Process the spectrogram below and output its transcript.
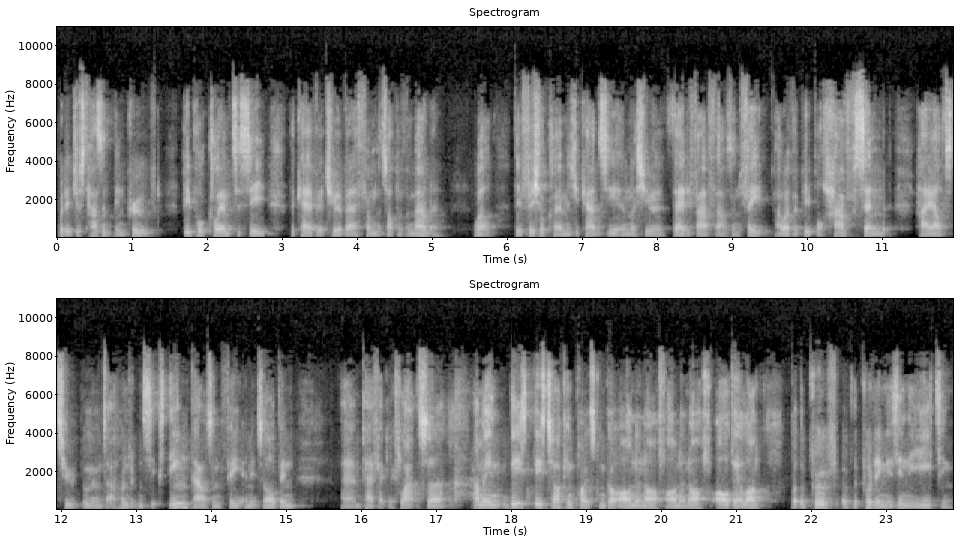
but it just hasn't been proved. People claim to see the curvature of Earth from the top of a mountain. Well, the official claim is you can't see it unless you're 35,000 feet. However, people have sent high altitude balloons at 116,000 feet and it's all been um, perfectly flat. So, I mean, these, these talking points can go on and off, on and off all day long, but the proof of the pudding is in the eating,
